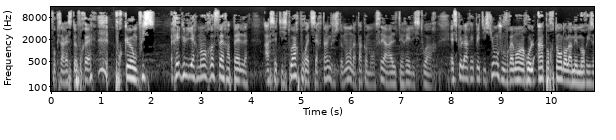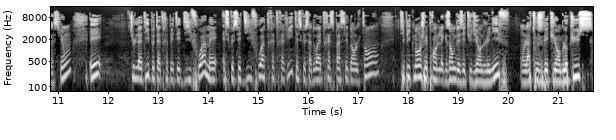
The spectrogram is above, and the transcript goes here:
faut que ça reste frais, pour qu'on puisse régulièrement refaire appel à cette histoire pour être certain que justement on n'a pas commencé à altérer l'histoire. Est-ce que la répétition joue vraiment un rôle important dans la mémorisation? Et tu l'as dit, peut-être répéter dix fois, mais est-ce que c'est dix fois très très vite? Est-ce que ça doit être espacé dans le temps? Typiquement, je vais prendre l'exemple des étudiants de l'UNIF. On l'a tous vécu en blocus.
